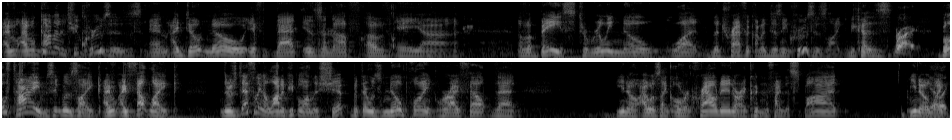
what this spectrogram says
I've, I've gone on two cruises, and I don't know if that is enough of a, uh, of a base to really know what the traffic on a Disney cruise is like. Because Right. both times it was like, I, I felt like there was definitely a lot of people on the ship, but there was no point where I felt that, you know, I was like overcrowded or I couldn't find a spot. You know, Yeah, like like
